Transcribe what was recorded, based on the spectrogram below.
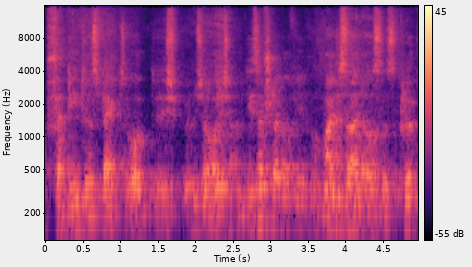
verdient Respekt und ich wünsche euch an dieser Stelle auf jeden Fall, auf meiner Seite aus, das Glück,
